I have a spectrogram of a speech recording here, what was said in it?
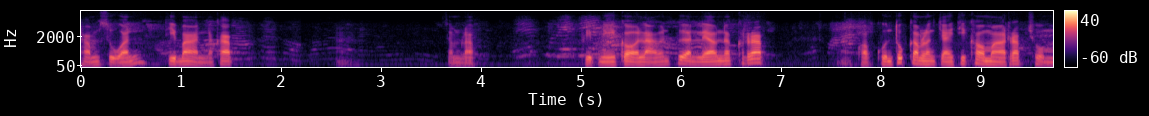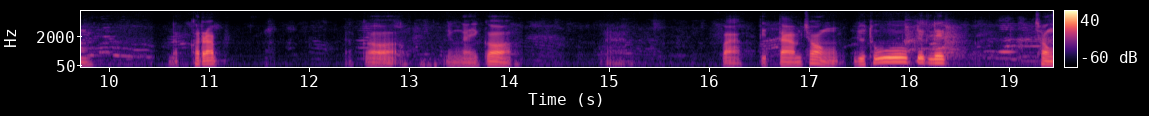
ทำสวนที่บ้านนะครับอ่าสำหรับคลิปนี้ก็ลาเพื่อนๆแล้วนะครับ ขอบคุณทุกกำลังใจที่เข้ามารับชมนะครับ ก็ยังไงก็ฝากติดตามช่อง YouTube เล็กๆ ช่อง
